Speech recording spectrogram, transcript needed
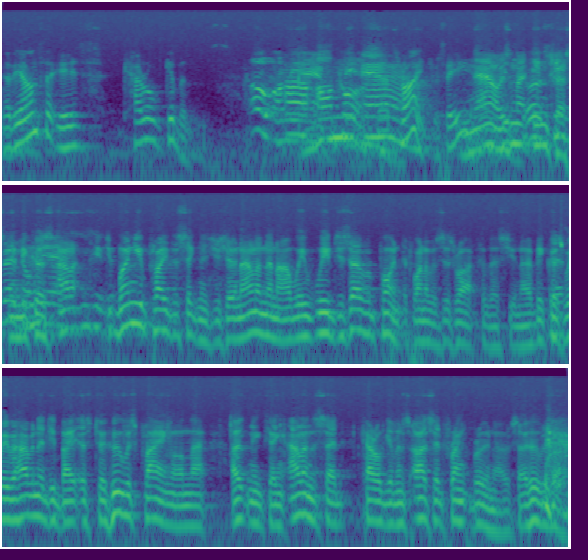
Now, the answer is Carroll Gibbons. Oh, on the, uh, on the air. That's right, you see. Now, isn't that Oh, interesting? Because air, Alan, when you played the signature tune, Alan and I, we, we deserve a point if one of us is right for this, you know, because we were having a debate as to who was playing on that opening thing. Alan said Carroll Gibbons, I said Frank Bruno, so who was right?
